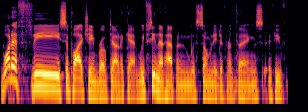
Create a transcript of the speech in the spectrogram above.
What if the supply chain broke down again? We've seen that happen with so many different things. If you've,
